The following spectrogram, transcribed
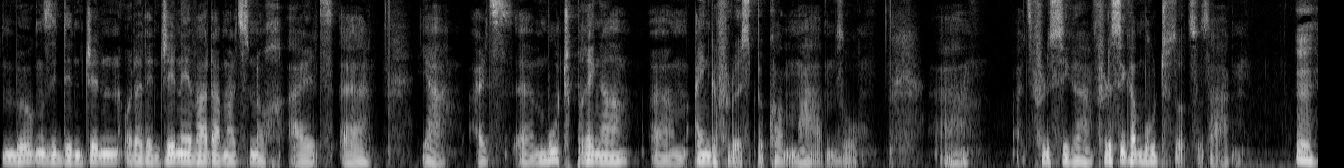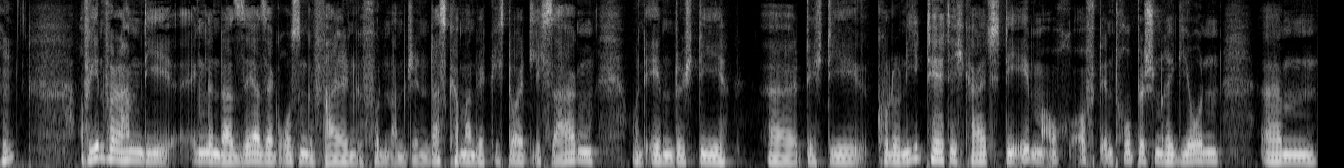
mögen sie den Gin oder den Geneva damals noch als, äh, ja, als äh, Mutbringer ähm, eingeflößt bekommen haben, so äh, als flüssiger, flüssiger Mut sozusagen. Mhm. Auf jeden Fall haben die Engländer sehr, sehr großen Gefallen gefunden am Gin. Das kann man wirklich deutlich sagen. Und eben durch die, äh, durch die Kolonietätigkeit, die eben auch oft in tropischen Regionen ähm,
